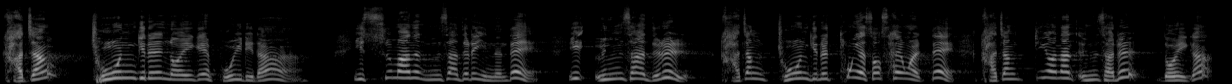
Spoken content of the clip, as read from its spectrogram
가장 좋은 길을 너에게 보이리라. 이 수많은 은사들이 있는데 이 은사들을 가장 좋은 길을 통해서 사용할 때 가장 뛰어난 은사를 너희가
